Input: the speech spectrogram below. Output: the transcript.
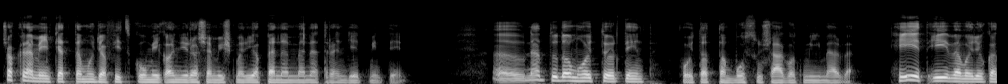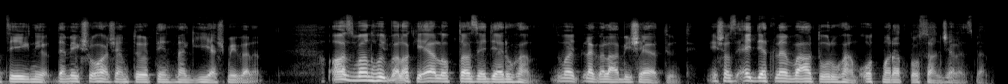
Csak reménykedtem, hogy a fickó még annyira sem ismeri a penem menetrendjét, mint én. Nem tudom, hogy történt, folytattam bosszúságot mímelve. Hét éve vagyok a cégnél, de még sohasem történt meg ilyesmi velem. Az van, hogy valaki ellopta az egyenruhám, vagy legalábbis eltűnt, és az egyetlen váltóruhám ott maradt Los Angelesben.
